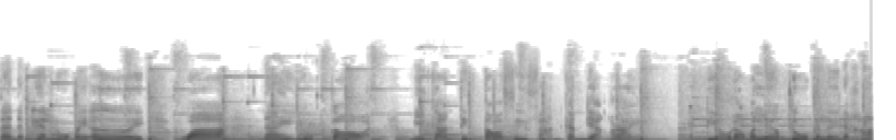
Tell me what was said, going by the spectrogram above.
แต่นักเรียนรู้ไหมเอ่ย ว่าในยุคก่อนมีการติดต่อสื่อสารกันอย่างไร เดี๋ยวเรามาเริ่มดูกันเลยนะคะ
